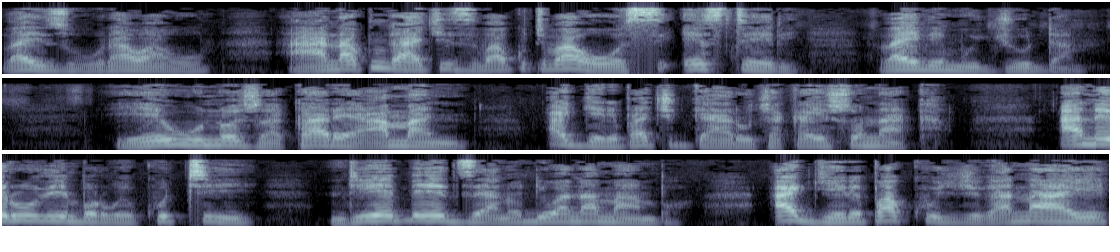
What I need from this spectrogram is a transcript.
vaizourawawo. Haana kunge achiziva kuti vahosi esteri vaive mujudha. Yeuno zvakare hamani agere pachigaro chakaisvonaka. Ane ruvimbo rwekuti ndiye bedzi anodiwa namambo. Agere pakudya naye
